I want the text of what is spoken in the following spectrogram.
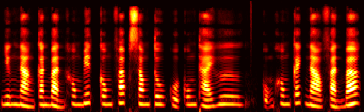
nhưng nàng căn bản không biết công pháp song tu của cung Thái Hư, cũng không cách nào phản bác.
